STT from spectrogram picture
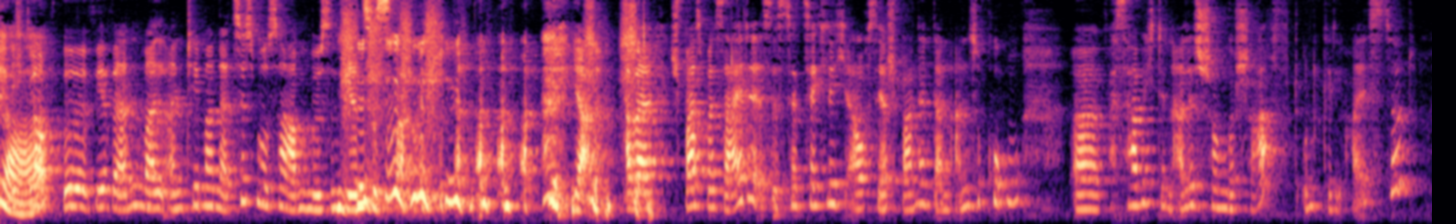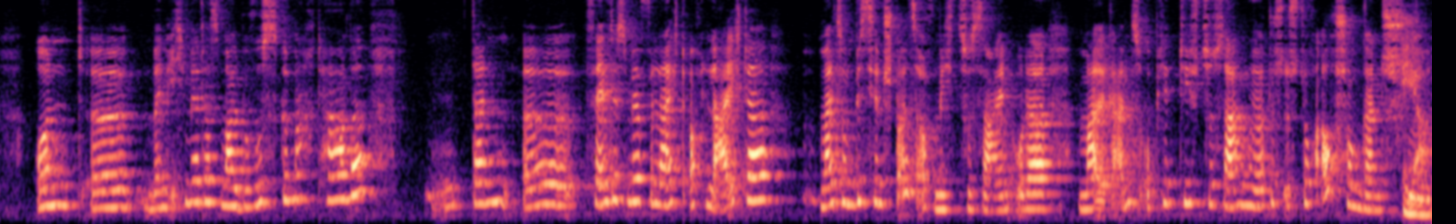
Ja. Ich glaube, äh, wir werden mal ein Thema Narzissmus haben müssen hier zusammen. ja, aber Spaß beiseite. Es ist tatsächlich auch sehr spannend, dann anzugucken, äh, was habe ich denn alles schon geschafft und geleistet. Und äh, wenn ich mir das mal bewusst gemacht habe, dann fällt es mir vielleicht auch leichter, mal so ein bisschen stolz auf mich zu sein oder mal ganz objektiv zu sagen, ja, das ist doch auch schon ganz schön. Ja,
